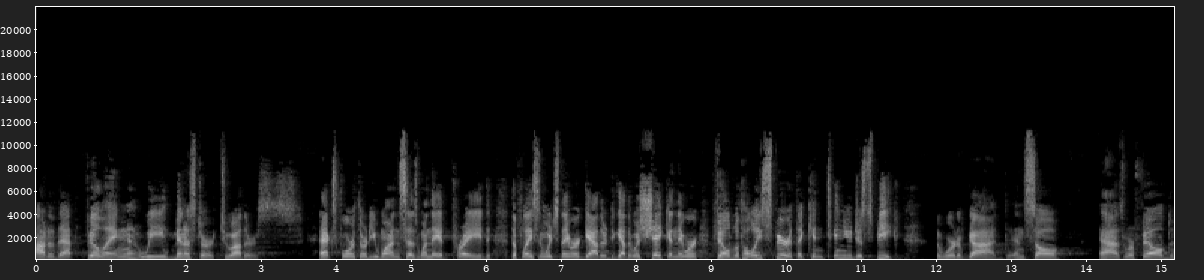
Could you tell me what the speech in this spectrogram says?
out of that filling, we minister to others. Acts 4:31 says when they had prayed the place in which they were gathered together was shaken. They were filled with Holy Spirit. They continued to speak the word of God. And so as we're filled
